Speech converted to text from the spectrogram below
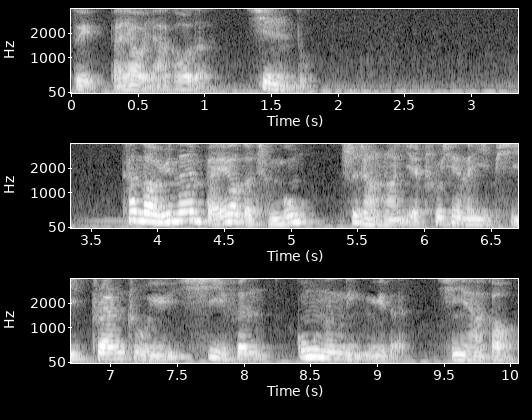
对白药牙膏的信任度。看到云南白药的成功，市场上也出现了一批专注于细分功能领域的新牙膏，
